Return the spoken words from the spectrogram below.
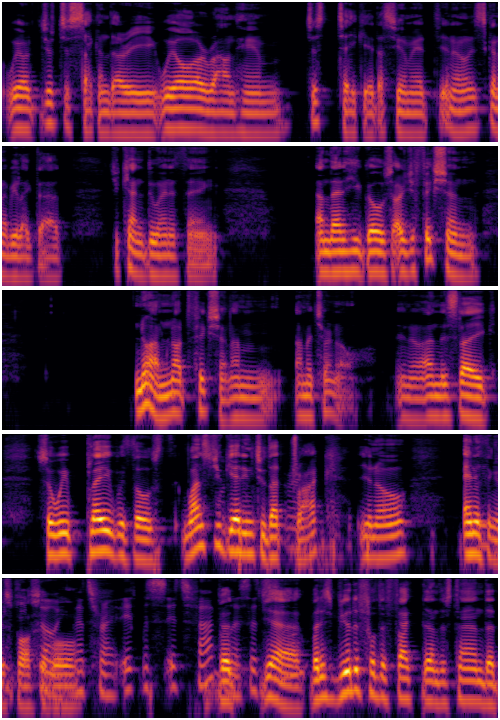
we're you're just secondary. We're all around him. Just take it, assume it. You know, it's gonna be like that. You can't do anything." And then he goes, "Are you fiction?" No, I'm not fiction. I'm I'm eternal you know and it's like so we play with those once you get into that track you know anything is possible. Going. That's right. It was. It's fabulous. But it's yeah, so but it's beautiful the fact to understand that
